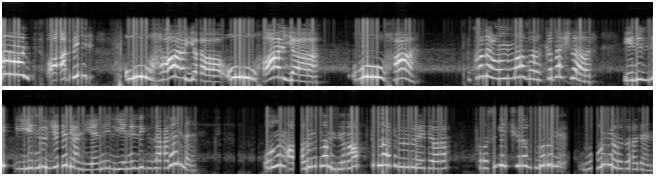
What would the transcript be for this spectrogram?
Lan abi oha ya oha ya oha bu kadar olmaz arkadaşlar yenildik yenileceğiz yani yenil yenildik zaten de oğlum adamlar ne yaptılar böyle ya pası geçiyoruz vurmuyor vurmuyor zaten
